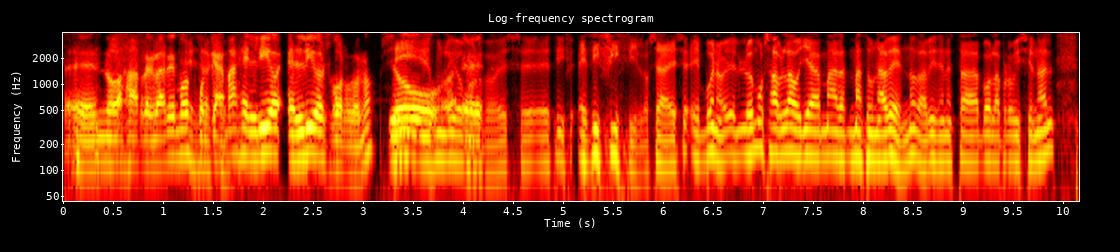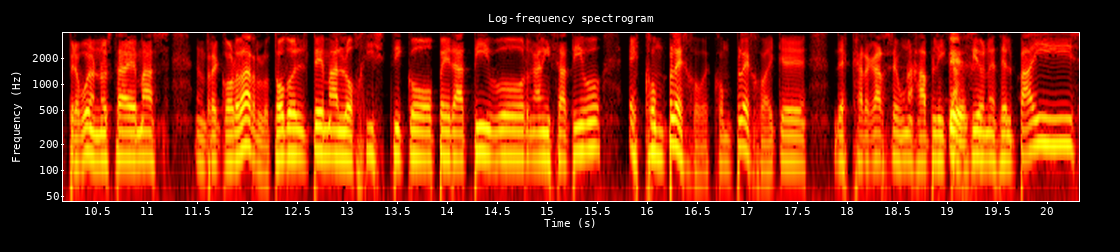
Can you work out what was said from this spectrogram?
eh, nos arreglaremos porque además el lío, el lío es gordo, ¿no? Sí, es un lío eh, gordo, es, es, es, difícil, o sea, es, eh, bueno, lo hemos hablado ya más, más de una vez, ¿no, David, en esta bola provisional, pero bueno, no está de más recordarlo. Todo el tema logístico, operativo, organizativo es complejo, es complejo. Hay que descargarse unas aplicaciones del país,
